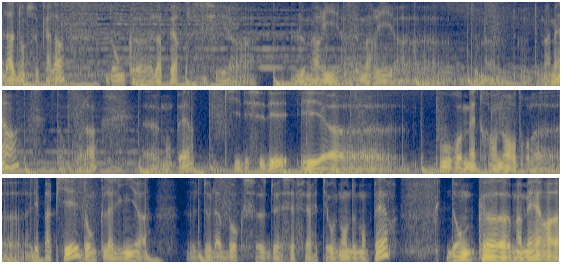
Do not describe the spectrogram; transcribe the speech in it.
Là, dans ce cas-là, donc euh, la perte, c'est le mari, le mari de ma, mère, hein. donc voilà, mon père qui est décédé et pour mettre en ordre les papiers, donc la ligne de la box de SFR était au nom de mon père. Donc euh, ma mère, euh,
